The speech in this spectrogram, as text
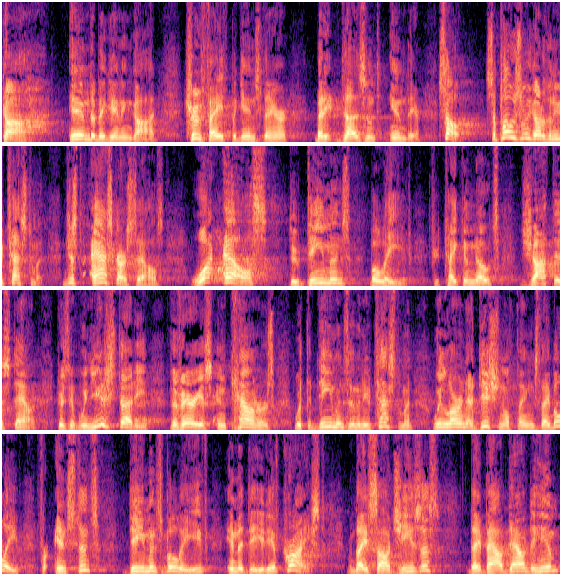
God. In the beginning, God. True faith begins there but it doesn't end there. So, suppose we go to the New Testament just ask ourselves, what else do demons believe? If you're taking notes, jot this down. Because when you study the various encounters with the demons in the New Testament, we learn additional things they believe. For instance, demons believe in the deity of Christ. When they saw Jesus, they bowed down to him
